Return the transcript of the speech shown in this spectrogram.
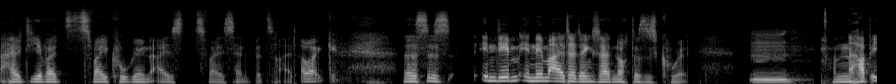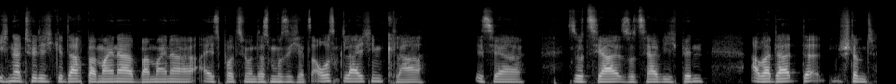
halt jeweils zwei Kugeln Eis zwei Cent bezahlt. Aber das ist, in dem, in dem Alter denkst du halt noch, das ist cool. Mm, dann habe ich natürlich gedacht, bei meiner, bei meiner Eisportion, das muss ich jetzt ausgleichen. Klar, ist ja sozial, sozial wie ich bin. Aber da, da stimmt,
